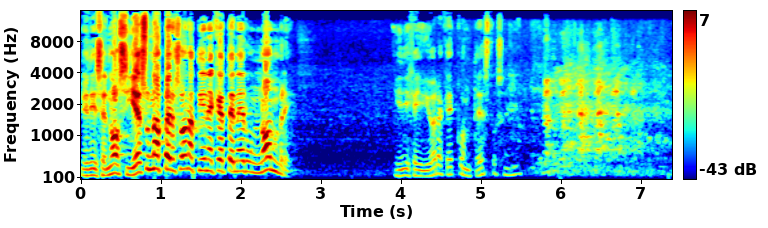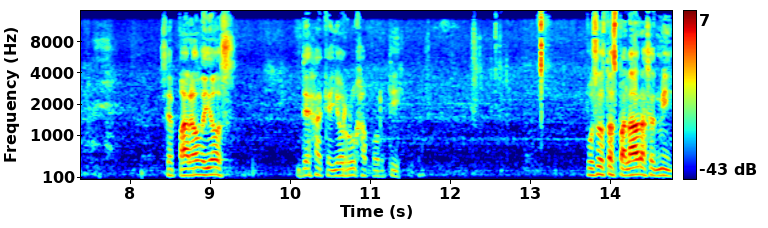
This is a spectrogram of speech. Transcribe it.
Y dice, no, si es una persona tiene que tener un nombre. Y dije, ¿y ahora qué contesto, Señor? Se paró Dios, deja que yo ruja por ti puso estas palabras en mí.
